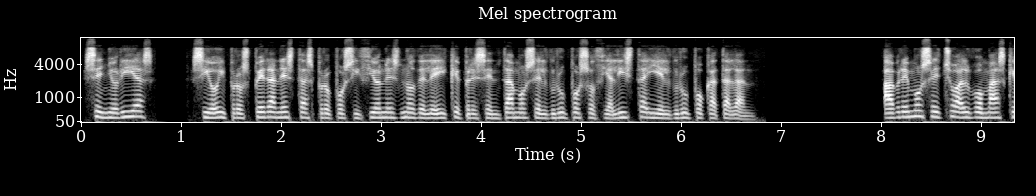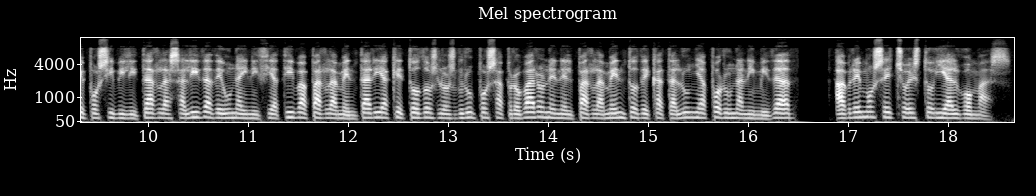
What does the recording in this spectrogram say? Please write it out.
Señorías, si hoy prosperan estas proposiciones no de ley que presentamos el Grupo Socialista y el Grupo Catalán. Habremos hecho algo más que posibilitar la salida de una iniciativa parlamentaria que todos los grupos aprobaron en el Parlamento de Cataluña por unanimidad, habremos hecho esto y algo más.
